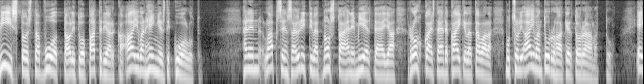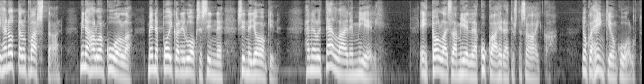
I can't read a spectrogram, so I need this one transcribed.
15 vuotta oli tuo patriarkka aivan hengellisesti kuollut. Hänen lapsensa yrittivät nostaa hänen mieltään ja rohkaista häntä kaikella tavalla, mutta se oli aivan turhaa kertoa raamattu. Ei hän ottanut vastaan. Minä haluan kuolla, mennä poikani luokse sinne, sinne johonkin. Hänellä oli tällainen mieli. Ei tollaisella mielellä kukaan herätystä saa aikaa, jonka henki on kuollut.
